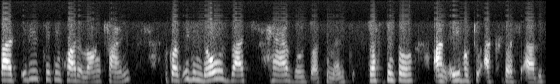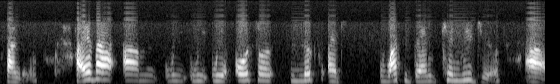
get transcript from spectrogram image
But it is taking quite a long time because even those that have those documents, just simple unable to access uh, this funding. However, um, we, we, we also looked at what then can we do uh,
